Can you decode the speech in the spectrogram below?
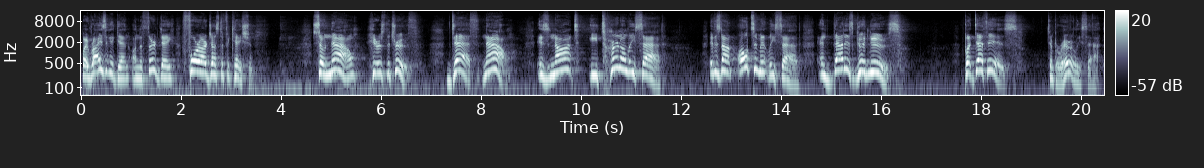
by rising again on the third day for our justification. So now, here's the truth death now is not eternally sad. It is not ultimately sad, and that is good news. But death is temporarily sad.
